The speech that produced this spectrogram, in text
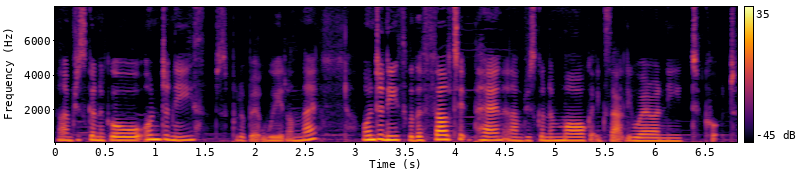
And I'm just going to go underneath, just put a bit of weight on there, underneath with a felt tip pen, and I'm just going to mark exactly where I need to cut.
